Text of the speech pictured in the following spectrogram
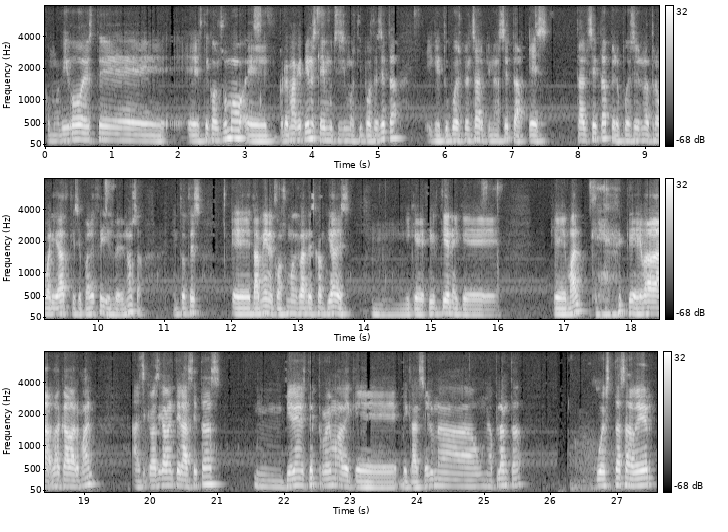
Como digo, este, este consumo, eh, el problema que tiene es que hay muchísimos tipos de seta y que tú puedes pensar que una seta es tal seta, pero puede ser en otra variedad que se parece y es venenosa. Entonces, eh, también el consumo en grandes cantidades, mm, ni que decir tiene que, que mal, que, que va, va a acabar mal. Así que básicamente las setas mm, tienen este problema de que, de que al ser una, una planta, cuesta saber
